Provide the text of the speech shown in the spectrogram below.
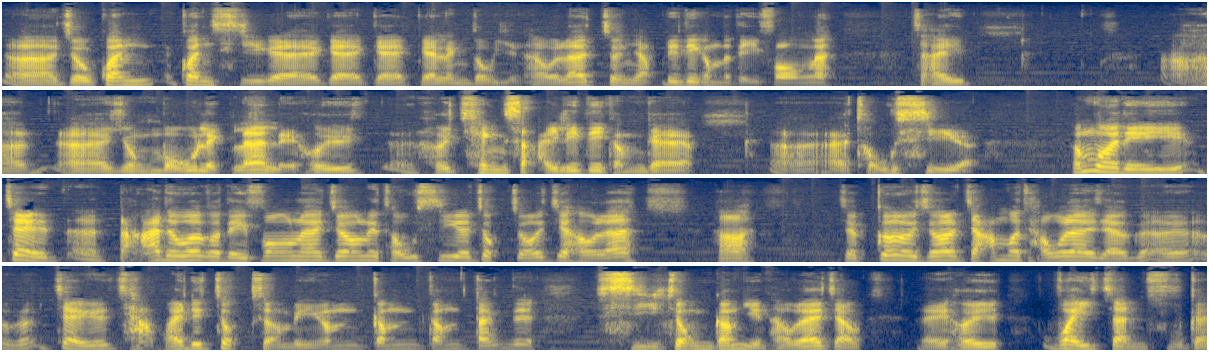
誒、做軍軍事嘅嘅嘅嘅領導，然後咧進入呢啲咁嘅地方咧，就係、啊誒用武力咧嚟去去清洗呢啲咁嘅誒誒土司嘅。咁我哋即係打到一個地方咧，將啲土司咧捉咗之後咧嚇。就鋸咗斬咗頭咧，就誒即係插喺啲竹上面咁咁咁等啲示眾咁，然後咧就嚟去威震附近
